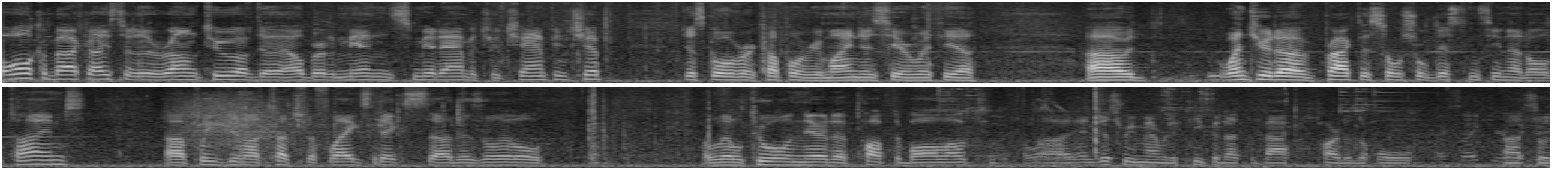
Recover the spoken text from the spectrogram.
Well, welcome back, guys, to the round two of the Alberta Men's Mid Amateur Championship. Just go over a couple of reminders here with you. Uh, want you to practice social distancing at all times. Uh, please do not touch the flag sticks. Uh, there's a little a little tool in there to pop the ball out, uh, and just remember to keep it at the back part of the hole, uh, so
